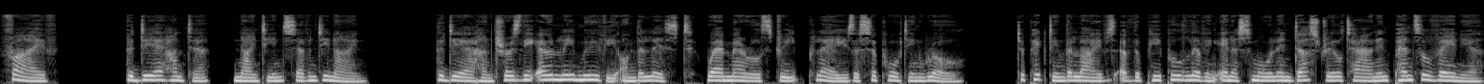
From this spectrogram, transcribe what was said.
5. The Deer Hunter, 1979. The Deer Hunter is the only movie on the list where Meryl Streep plays a supporting role. Depicting the lives of the people living in a small industrial town in Pennsylvania,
